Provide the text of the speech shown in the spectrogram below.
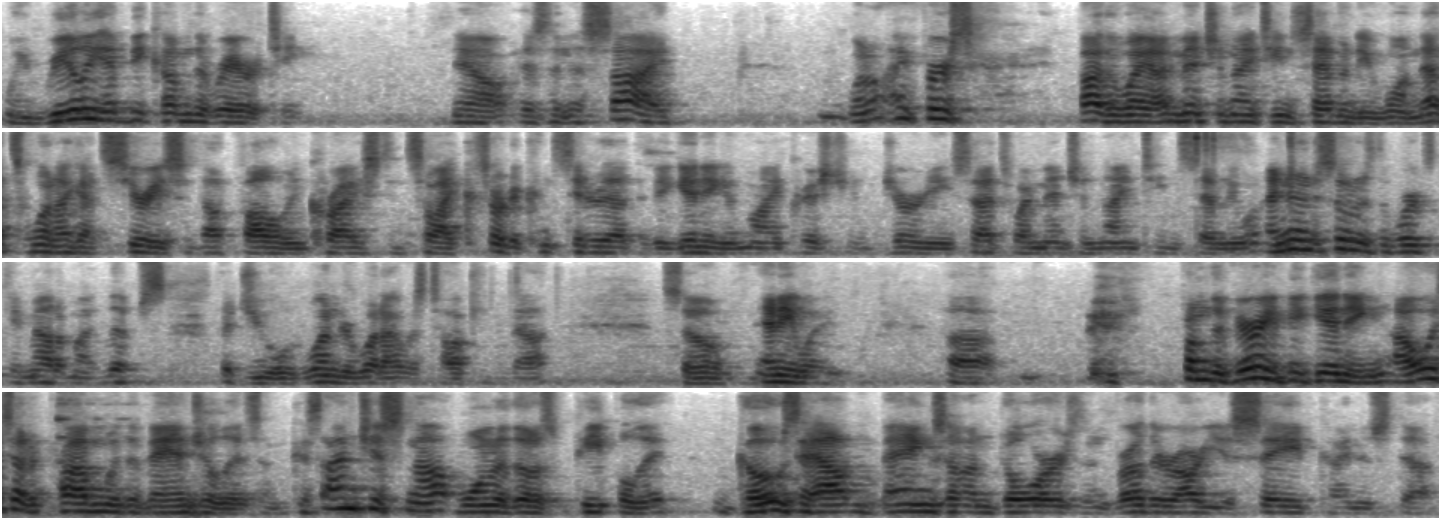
We really have become the rarity. Now, as an aside, when I first by the way, I mentioned 1971. That's when I got serious about following Christ. And so I sort of consider that the beginning of my Christian journey. So that's why I mentioned 1971. And then as soon as the words came out of my lips, that you would wonder what I was talking about. So, anyway, uh, from the very beginning, I always had a problem with evangelism because I'm just not one of those people that goes out and bangs on doors and, brother, are you saved kind of stuff.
